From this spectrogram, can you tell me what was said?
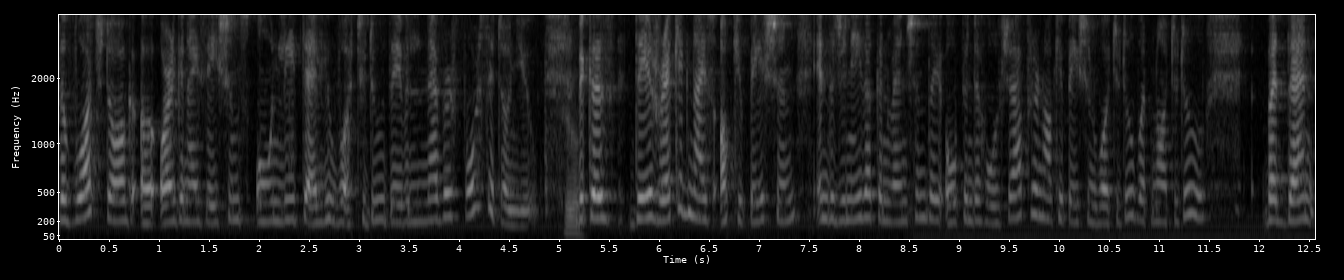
The watchdog uh, organizations only tell you what to do. They will never force it on you because they recognize occupation. In the Geneva Convention, they opened a whole chapter on occupation, what to do, what not to do. But then,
